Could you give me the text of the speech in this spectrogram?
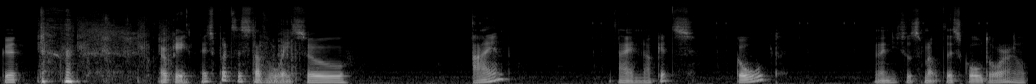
Good. okay, let's put this stuff away. So, iron, iron nuggets, gold, and I need to smelt this gold ore. I'll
